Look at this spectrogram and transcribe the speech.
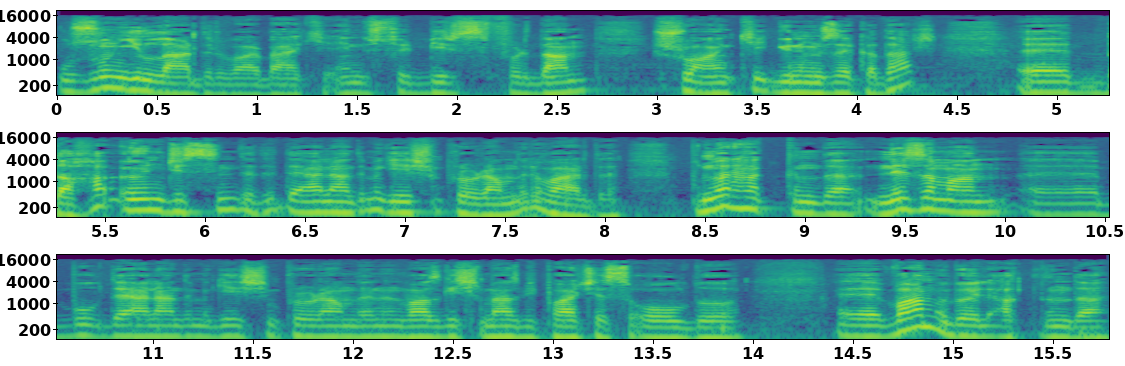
uzun yıllardır var belki Endüstri 1.0'dan şu anki günümüze kadar. Ee, daha öncesinde de değerlendirme gelişim programları vardı. Bunlar hakkında ne zaman e, bu değerlendirme gelişim programlarının vazgeçilmez bir parçası olduğu e, var mı böyle aklında?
